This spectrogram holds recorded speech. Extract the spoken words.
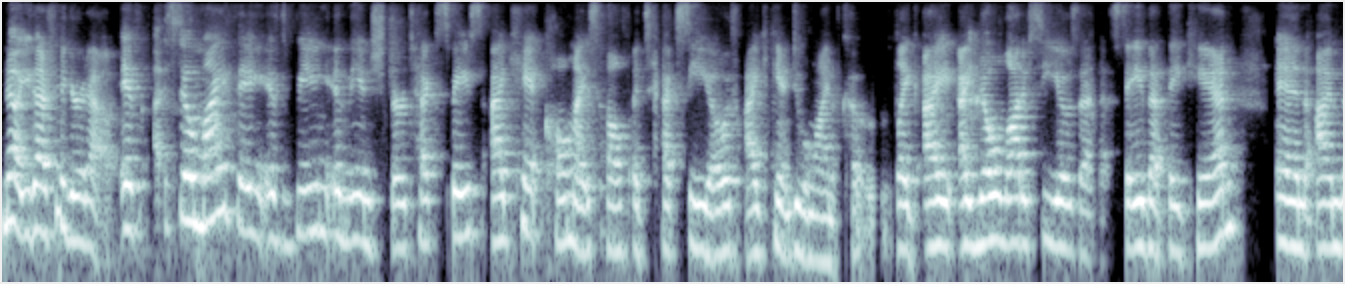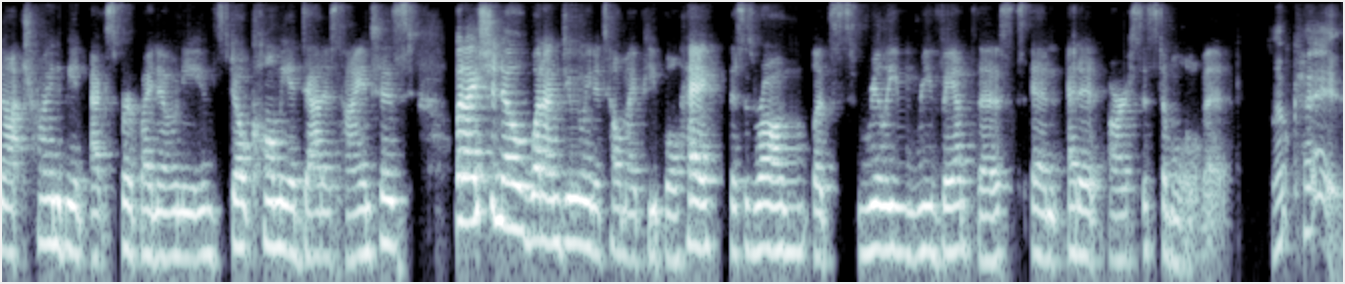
No you got to figure it out. If so my thing is being in the insure tech space i can't call myself a tech ceo if i can't do a line of code. Like i i know a lot of ceos that say that they can and i'm not trying to be an expert by no means don't call me a data scientist but i should know what i'm doing to tell my people hey this is wrong let's really revamp this and edit our system a little bit okay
